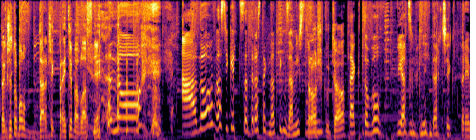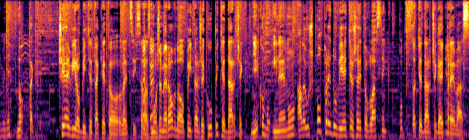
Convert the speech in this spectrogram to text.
Takže to bol darček pre teba vlastne. no, áno, vlastne keď sa teraz tak nad tým zamyslím, Trošku, čo? tak to bol viac menej darček pre mňa. No tak či aj vy robíte takéto veci? Sa vás môžeme rovno opýtať, že kúpite darček niekomu inému, ale už popredu viete, že je to vlastne v podstate darček aj pre vás.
